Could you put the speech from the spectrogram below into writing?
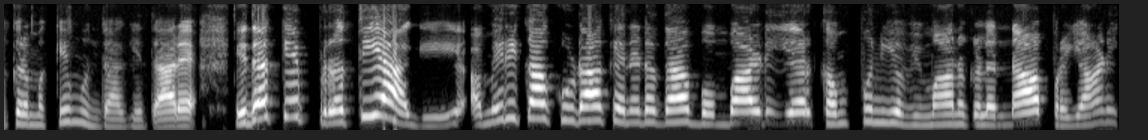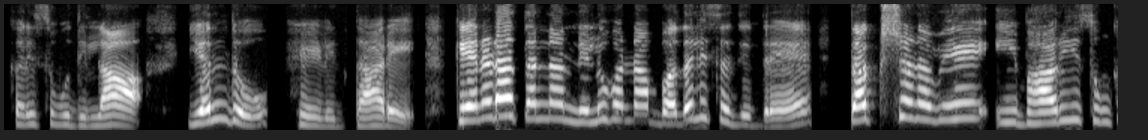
ಕ್ರಮಕ್ಕೆ ಮುಂದಾಗಿದ್ದಾರೆ. ಇದಕ್ಕೆ ಪ್ರತಿಯಾಗಿ ಅಮೆರಿಕ ಕೂಡ ಕೆನಡಾದ ಬೊಂಬಾರ್ಡಿಯರ್ ಕಂಪನಿಯ ವಿಮಾನಗಳನ್ನ ಪ್ರಯಾಣಿಕರಿಸುವುದಿಲ್ಲ ಎಂದು ಹೇಳಿದ್ದಾರೆ. ಕೆನಡಾ ತನ್ನ ನಿಲುವನ್ನ ಬದಲಿಸದಿದ್ರೆ ತಕ್ಷಣವೇ ಈ ಭಾರಿ ಸುಂಕ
